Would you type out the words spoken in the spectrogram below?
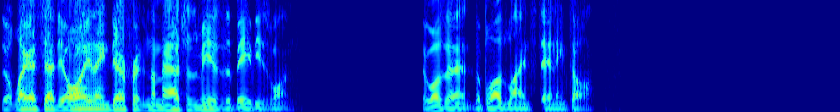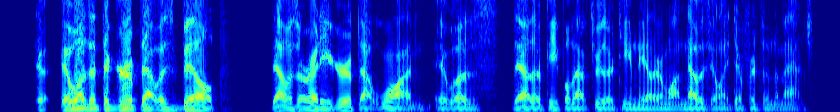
the- like I said, the only thing different in the match with me is the babies won. It wasn't the bloodline standing tall. It, it wasn't the group that was built that was already a group that won. It was the other people that threw their team together and won. That was the only difference in the match.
